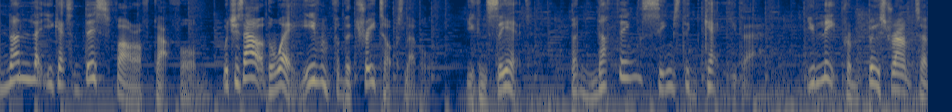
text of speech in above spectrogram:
none let you get to this far off platform, which is out of the way even for the treetops level. You can see it, but nothing seems to get you there. You leap from boost ramp to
